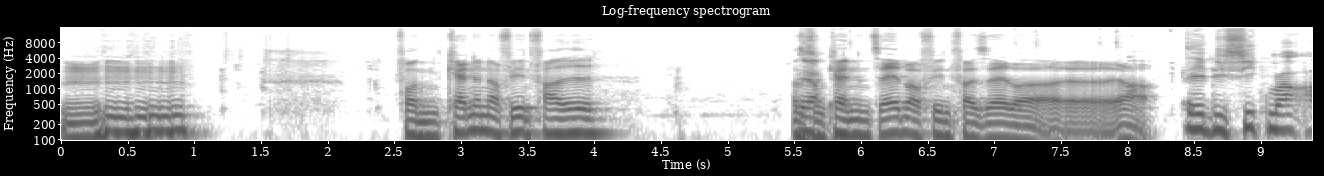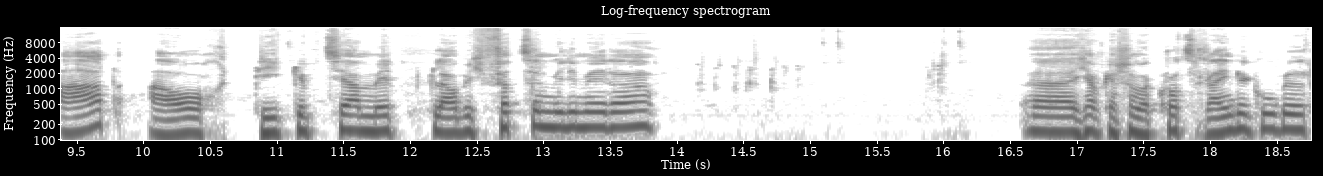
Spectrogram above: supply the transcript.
Mhm. Von Canon auf jeden Fall. Also Ja. von Canon selber auf jeden Fall selber, äh, ja. Ey, die Sigma Art auch, die gibt's ja mit, glaube ich, 14 Millimeter. Äh, ich habe gestern mal kurz reingegoogelt.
